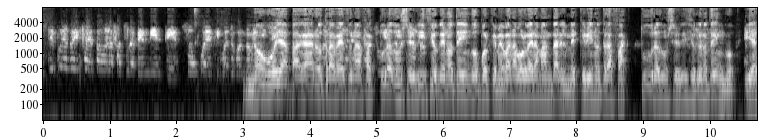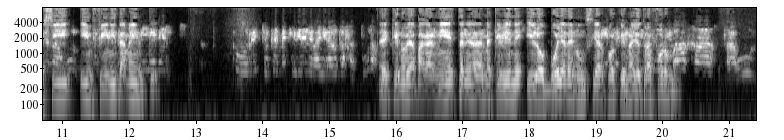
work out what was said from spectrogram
Usted puede realizar el pago de la factura pendiente. Son 44,90. No voy a pagar otra vez una factura de un servicio que no tengo porque me van a volver a mandar el mes que viene otra factura de un servicio que no tengo y así infinitamente. Correcto, es que el mes que viene le va a llegar otra factura. Es que no voy a pagar ni esta ni la del mes que viene y lo voy a denunciar porque no hay otra forma. Raúl,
